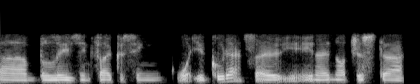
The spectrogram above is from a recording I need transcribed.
um, believes in focusing what you're good at. So, you know, not just uh,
